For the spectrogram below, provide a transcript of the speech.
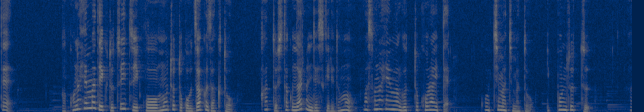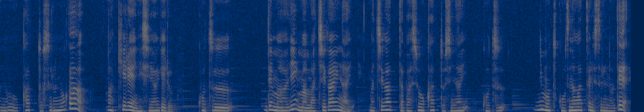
てこの辺までいくとついついこうもうちょっとこうザクザクとカットしたくなるんですけれども、まあ、その辺はぐっとこらえてこうちまちまと1本ずつあのカットするのが、まあ綺麗に仕上げるコツでもあり、まあ、間違いない間違った場所をカットしないコツにもこうつながったりするので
